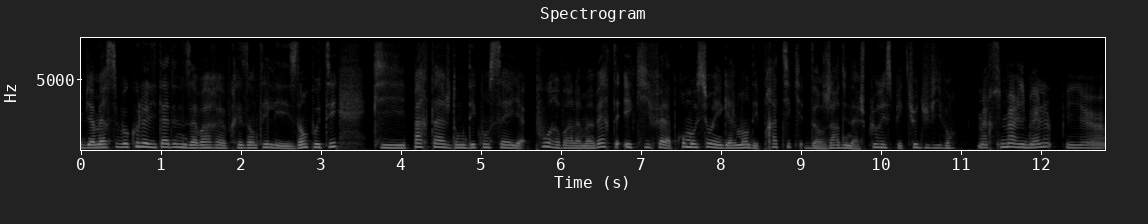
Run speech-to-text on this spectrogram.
Eh bien, merci beaucoup Lolita de nous avoir euh, présenté les empotés qui partagent donc des conseils pour avoir la main verte et qui fait la promotion également des pratiques d'un jardinage plus respectueux du vivant. Merci Maribel. Et euh,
